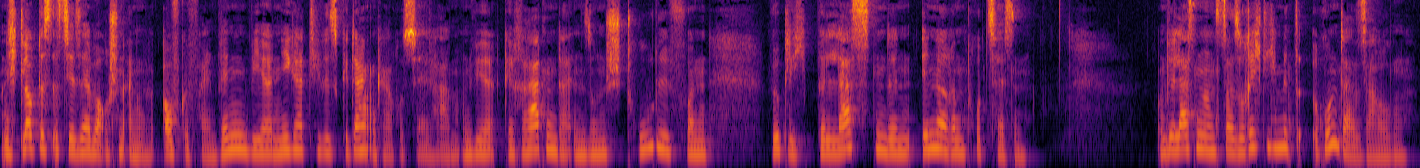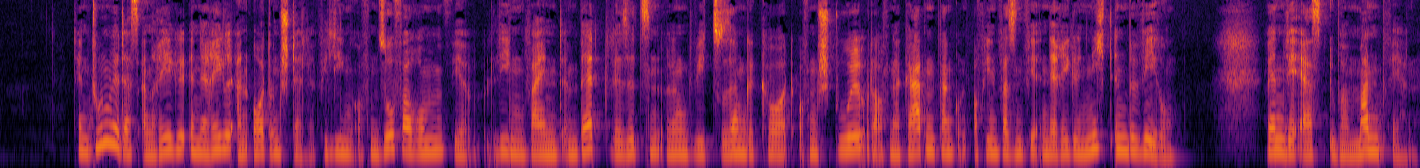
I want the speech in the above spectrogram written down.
Und ich glaube, das ist dir selber auch schon aufgefallen. Wenn wir negatives Gedankenkarussell haben und wir geraten da in so einen Strudel von wirklich belastenden inneren Prozessen und wir lassen uns da so richtig mit runtersaugen, dann tun wir das Regel, in der Regel an Ort und Stelle. Wir liegen auf dem Sofa rum, wir liegen weinend im Bett, wir sitzen irgendwie zusammengekauert auf einem Stuhl oder auf einer Gartenbank und auf jeden Fall sind wir in der Regel nicht in Bewegung, wenn wir erst übermannt werden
